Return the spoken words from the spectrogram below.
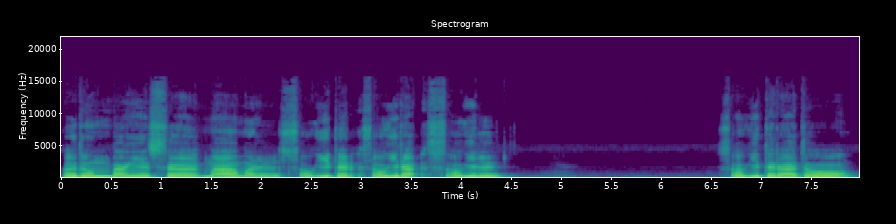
어두운 방에서 마음을 속이더, 속이라, 속일, 속이더라도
